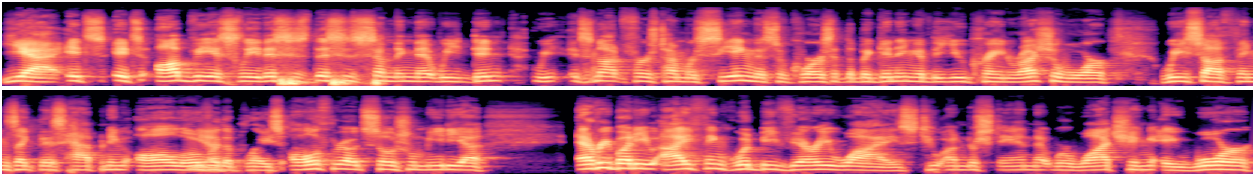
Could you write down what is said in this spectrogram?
Yeah, it's it's obviously this is this is something that we didn't we it's not first time we're seeing this of course at the beginning of the Ukraine Russia war we saw things like this happening all over yeah. the place all throughout social media everybody I think would be very wise to understand that we're watching a war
